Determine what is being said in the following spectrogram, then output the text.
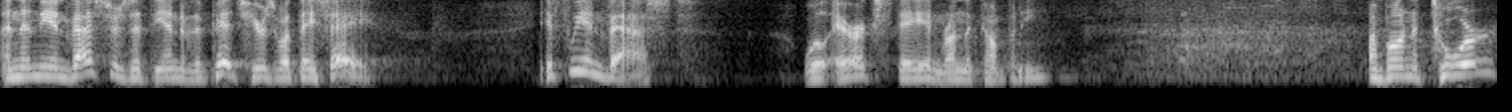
And then the investors at the end of the pitch, here's what they say If we invest, will Eric stay and run the company? I'm on a tour.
